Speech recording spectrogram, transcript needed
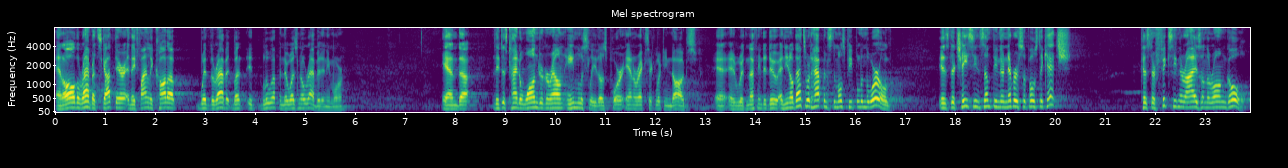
And all the rabbits got there and they finally caught up with the rabbit, but it blew up and there was no rabbit anymore. And uh, they just kind of wandered around aimlessly, those poor anorexic looking dogs, and, and with nothing to do. And you know, that's what happens to most people in the world is they're chasing something they're never supposed to catch because they're fixing their eyes on the wrong goal.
